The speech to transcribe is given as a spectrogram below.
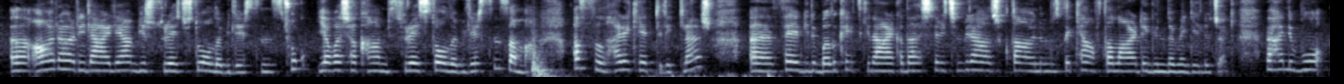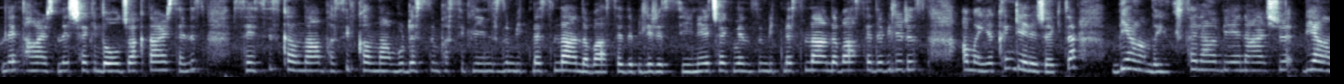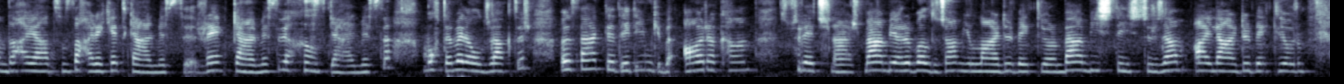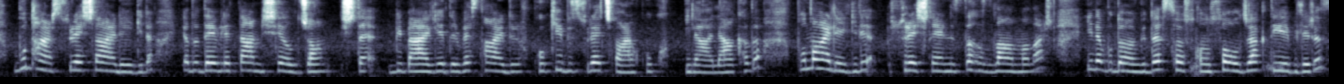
Ee, ağır ağır ilerleyen bir süreçte olabilirsiniz. Çok yavaş akan bir süreçte olabilirsiniz ama asıl hareketlilikler e, sevgili balık etkili arkadaşlar için birazcık daha önümüzdeki haftalarda gündeme gelecek. Ve hani bu ne tarz ne şekilde olacak derseniz sessiz kalınan, pasif kalınan burada sizin pasifliğinizin bitmesinden de bahsedebiliriz. Sineye çekmenizin bitmesinden de bahsedebiliriz. Ama yakın gelecekte bir anda yükselen bir enerji, bir anda hayatınıza hareket gelmesi, renk gelmesi ve hız gelmesi muhtemel olacaktır. Özellikle dediğim gibi ağır akan süreçler. Ben bir araba alacağım, yıllardır bekliyorum. Ben bir iş değiştireceğim, aylardır bekliyorum. Bu tarz süreçlerle ilgili ya da devletten bir şey alacağım. işte bir belgedir vesairedir. Hukuki bir süreç var hukuk ile alakalı. Bunlarla ilgili süreçlerinizde hızlanmalar yine bu döngüde söz konusu olacak diyebiliriz.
